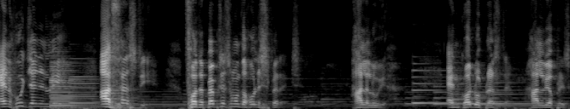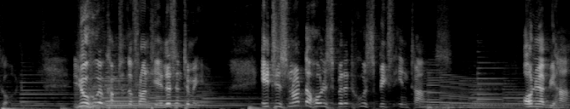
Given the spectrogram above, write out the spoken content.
and who genuinely are thirsty for the baptism of the Holy Spirit. Hallelujah. And God will bless them. Hallelujah. Praise God. You who have come to the front here, listen to me. It is not the Holy Spirit who speaks in tongues on your behalf.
